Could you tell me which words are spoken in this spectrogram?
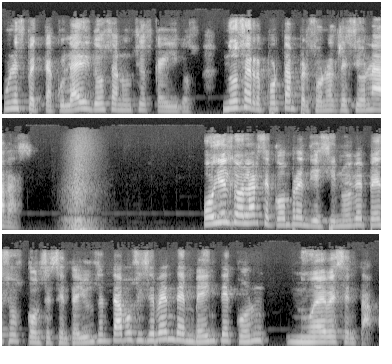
un espectacular y dos anuncios caídos. No se reportan personas lesionadas. Hoy el dólar se compra en 19 pesos con 61 centavos y se vende en 20 con 9 centavos.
